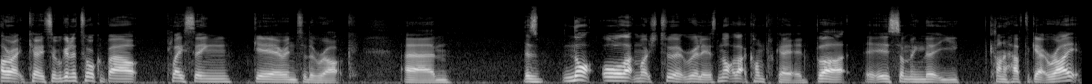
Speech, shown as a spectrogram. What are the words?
All right, okay, so we're going to talk about placing gear into the rock. Um, there's not all that much to it really, it's not that complicated, but it is something that you kind of have to get right.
